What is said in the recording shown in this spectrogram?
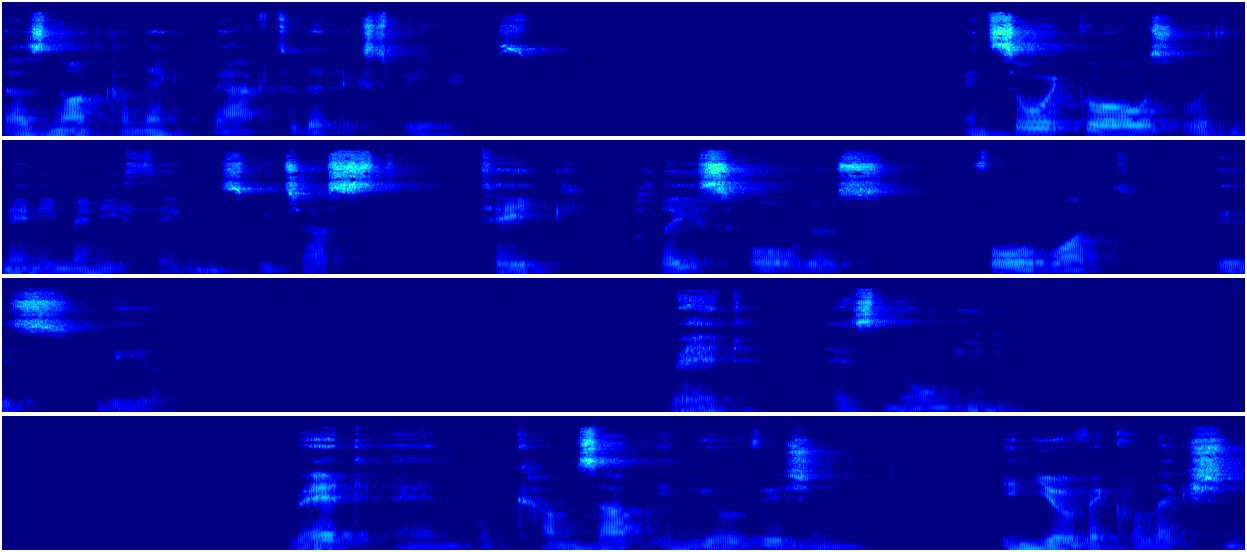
does not connect back to that experience. And so it goes with many, many things. We just take placeholders for what is real. Red has no meaning. Red and what comes up in your vision in your recollection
